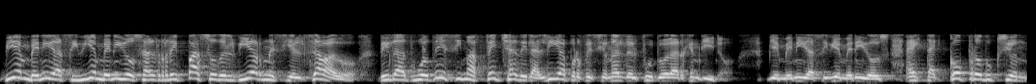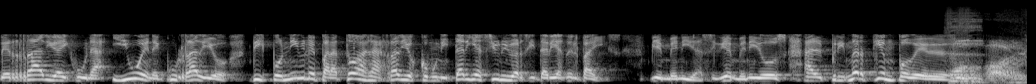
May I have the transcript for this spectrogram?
Bienvenidas y bienvenidos al repaso del viernes y el sábado de la duodécima fecha de la Liga Profesional del Fútbol Argentino. Bienvenidas y bienvenidos a esta coproducción de Radio Aijuna y UNQ Radio, disponible para todas las radios comunitarias y universitarias del país. Bienvenidas y bienvenidos al primer tiempo del Fútbol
